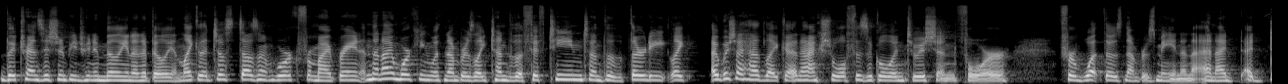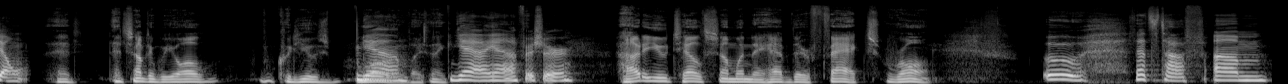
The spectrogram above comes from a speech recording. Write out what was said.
the transition between a million and a billion. Like that just doesn't work for my brain. And then I'm working with numbers like 10 to the 15, 10 to the 30. Like I wish I had like an actual physical intuition for for what those numbers mean. And and I I don't. That, that's something we all could use more Yeah. of, I think. Yeah, yeah, for sure. How do you tell someone they have their facts wrong? Ooh, that's tough. Um,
